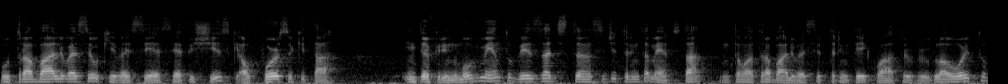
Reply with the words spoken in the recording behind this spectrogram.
O trabalho vai ser o quê? Vai ser esse Fx, que é a força que está interferindo no movimento, vezes a distância de 30 metros, tá? Então o trabalho vai ser 34,8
